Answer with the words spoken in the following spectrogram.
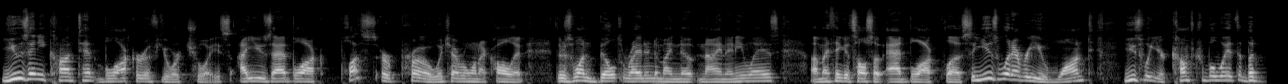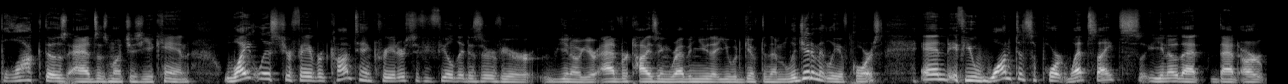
use any content blocker of your choice. I use AdBlock Plus or Pro, whichever one I call it. There's one built right into my Note 9 anyways. Um, I think it's also AdBlock Plus. So use whatever you want, use what you're comfortable with, but block those ads as much as you can. Whitelist your favorite content creators if you feel they deserve your, you know, your advertising revenue that you would give to them legitimately, of course. And if you want to support websites, you know, that, that are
